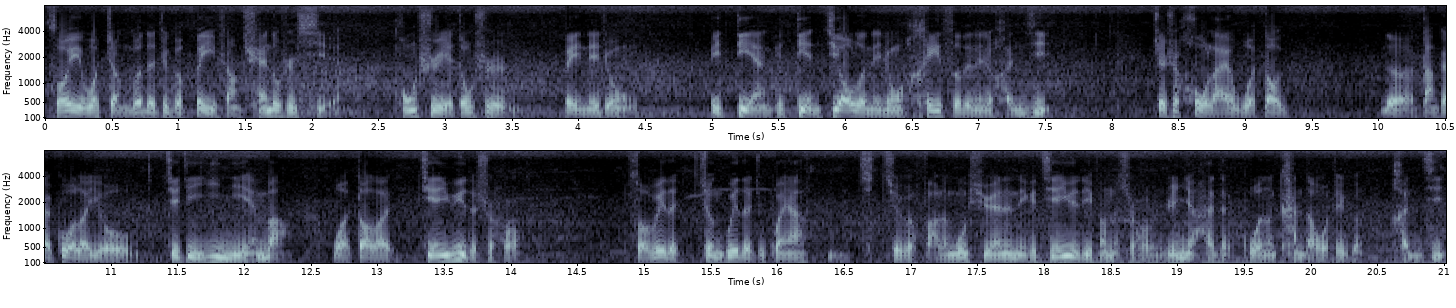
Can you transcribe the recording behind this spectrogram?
所以我整个的这个背上全都是血，同时也都是被那种被电给电焦了那种黑色的那种痕迹。这是后来我到，呃，大概过了有接近一年吧，我到了监狱的时候，所谓的正规的就关押这个法轮功学员的那个监狱的地方的时候，人家还在我能看到我这个痕迹。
